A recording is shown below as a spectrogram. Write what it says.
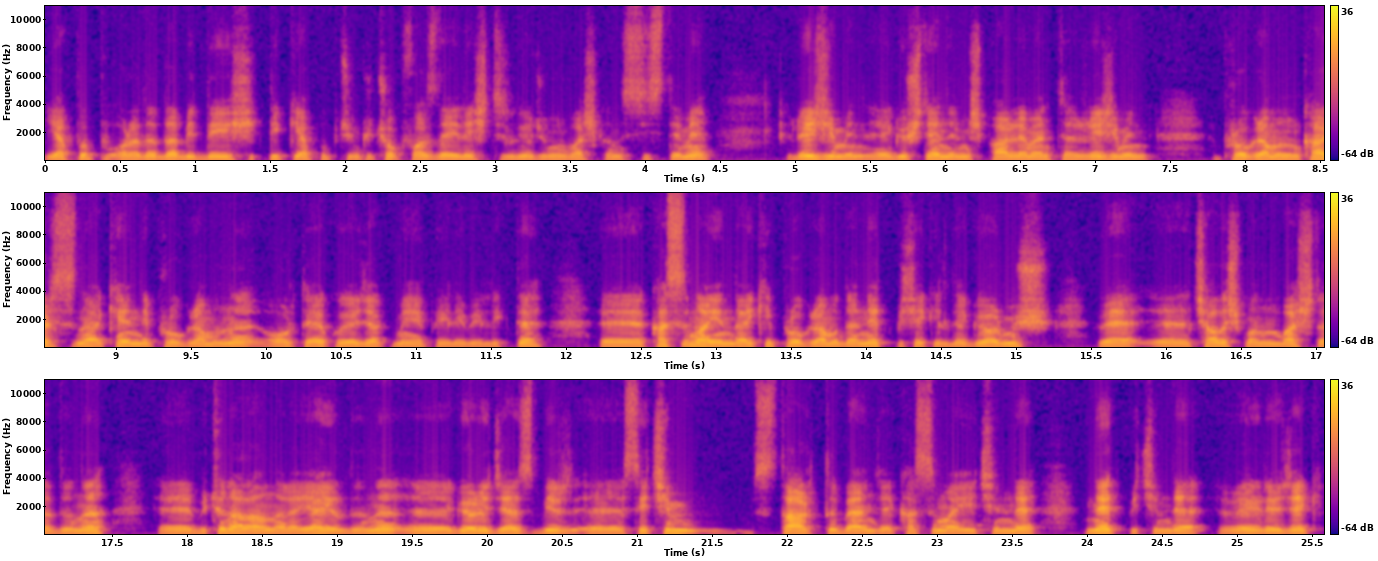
yapıp orada da bir değişiklik yapıp çünkü çok fazla eleştiriliyor Cumhurbaşkanı sistemi rejimin, e, güçlendirilmiş parlamenter rejimin programının karşısına kendi programını ortaya koyacak MHP ile birlikte. E, Kasım ayında iki programı da net bir şekilde görmüş ve e, çalışmanın başladığını, bütün alanlara yayıldığını göreceğiz. Bir seçim startı bence Kasım ayı içinde net biçimde verilecek.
